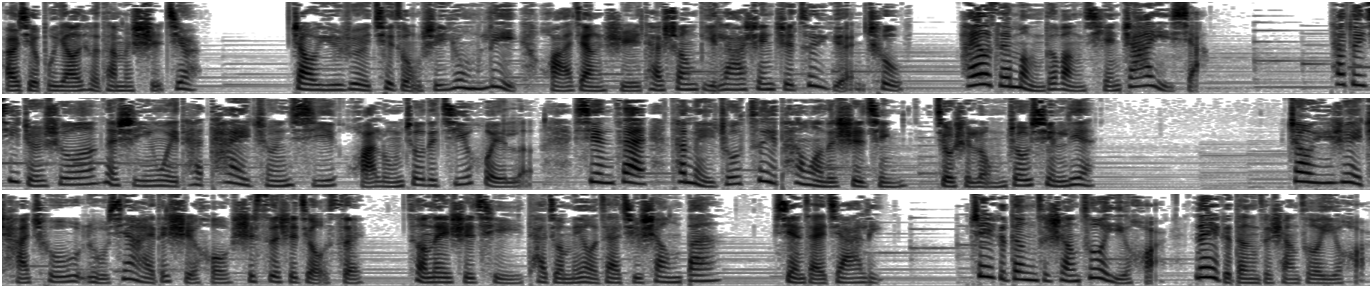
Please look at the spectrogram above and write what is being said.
而且不要求他们使劲儿。赵玉瑞却总是用力划桨时，他双臂拉伸至最远处，还要再猛地往前扎一下。他对记者说：“那是因为他太珍惜划龙舟的机会了。现在他每周最盼望的事情就是龙舟训练。”赵玉瑞查出乳腺癌的时候是四十九岁。从那时起，他就没有再去上班，现在家里，这个凳子上坐一会儿，那个凳子上坐一会儿，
